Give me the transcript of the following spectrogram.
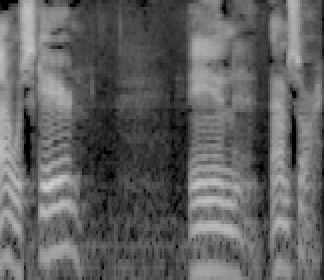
I was scared, and I'm sorry.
